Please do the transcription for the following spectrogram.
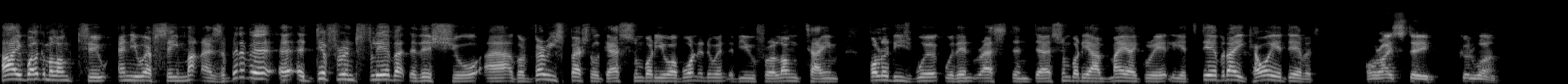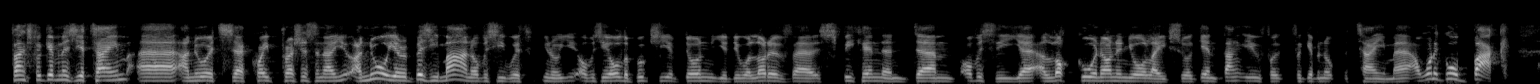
Hi, welcome along to NUFC Matters. A bit of a, a different flavour to this show. Uh, I've got a very special guest, somebody who I've wanted to interview for a long time, followed his work with interest, and uh, somebody I admire greatly. It's David Icke. How are you, David? All right, Steve. Good one thanks for giving us your time. Uh, I know it's uh, quite precious, and I, I know you're a busy man. Obviously, with you know, you, obviously all the books you've done, you do a lot of uh, speaking, and um, obviously a lot going on in your life. So again, thank you for for giving up the time. Uh, I want to go back,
